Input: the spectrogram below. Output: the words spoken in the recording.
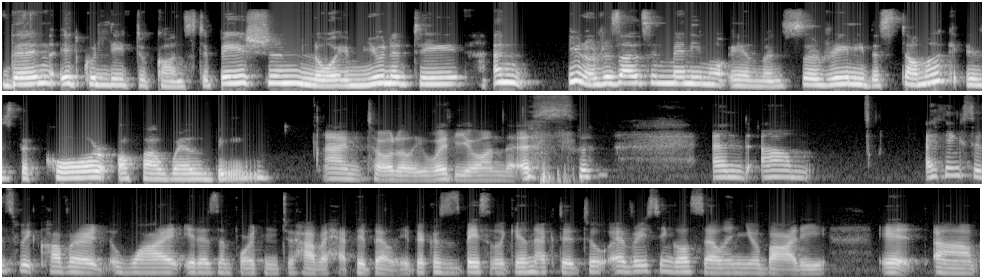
Then it could lead to constipation, low immunity, and you know, results in many more ailments. So, really, the stomach is the core of our well being. I'm totally with you on this. and um, I think since we covered why it is important to have a happy belly, because it's basically connected to every single cell in your body, it um,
